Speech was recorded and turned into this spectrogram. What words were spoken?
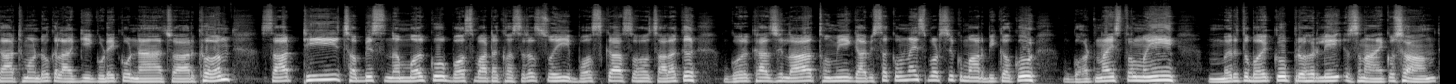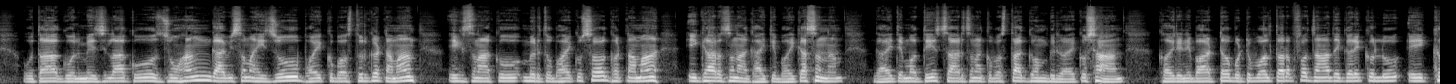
काठमाडौँका लागि गुडेको नाचार्ख साठी छब्बिस नम्बरको बसबाट खसेर सोही बसका सहचालक गोर्खा जिल्ला थुमी गाविसको उन्नाइस वर्षीय कुमार विकको घटनास्थलमै मृत्यु भएको प्रहरीले जनाएको छ। उता गोल्मे जिल्लाको जोहाङ गाविसमा हिजो भएको बस दुर्घटनामा एकजनाको मृत्यु भएको छ। घटनामा एघारजना घाइते भएका छन्। घाइते मध्ये चारजनाको अवस्था गम्भीर रहेको छ। खैरेनीबाट बुटबलतर्फ जाँदै गरेको लु एक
